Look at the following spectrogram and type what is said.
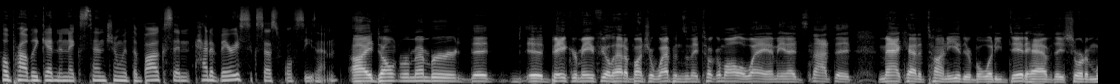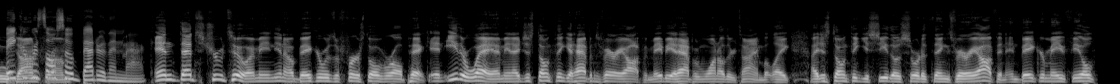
he'll probably get an extension with the Bucs and had a very successful season. I don't remember that uh, Baker Mayfield had a bunch of weapons and they took them all away. I mean, it's not that Mac had a ton either, but what he did have, they sort of moved Baker on Baker was from. also better than Mac. and that's true too. I mean, you know, Baker was a first overall pick. And either way, I mean, I just don't think it happens very often. Maybe it happened one other time, but like, I just don't think you see those sort of things very often. And Baker Mayfield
